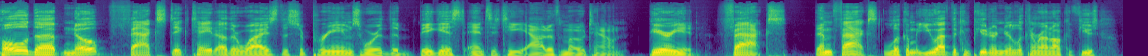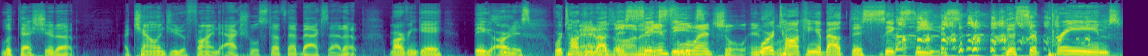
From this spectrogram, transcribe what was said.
Hold up. Nope. Facts dictate otherwise. The Supremes were the biggest entity out of Motown. Period. Facts. Them facts. Look 'em. You have the computer and you're looking around all confused. Look that shit up. I challenge you to find actual stuff that backs that up. Marvin Gaye, big artist. We're talking Matt about is the on it. 60s. Influential. We're influential. talking about the 60s. the Supremes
